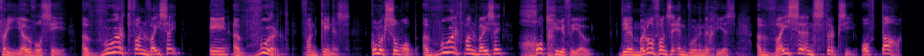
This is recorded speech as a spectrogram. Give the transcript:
vir jou wil sê, 'n woord van wysheid en 'n woord van kennis. Kom ek som op, 'n woord van wysheid God gee vir jou deur middel van sy inwonende gees, 'n wyse instruksie of taak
